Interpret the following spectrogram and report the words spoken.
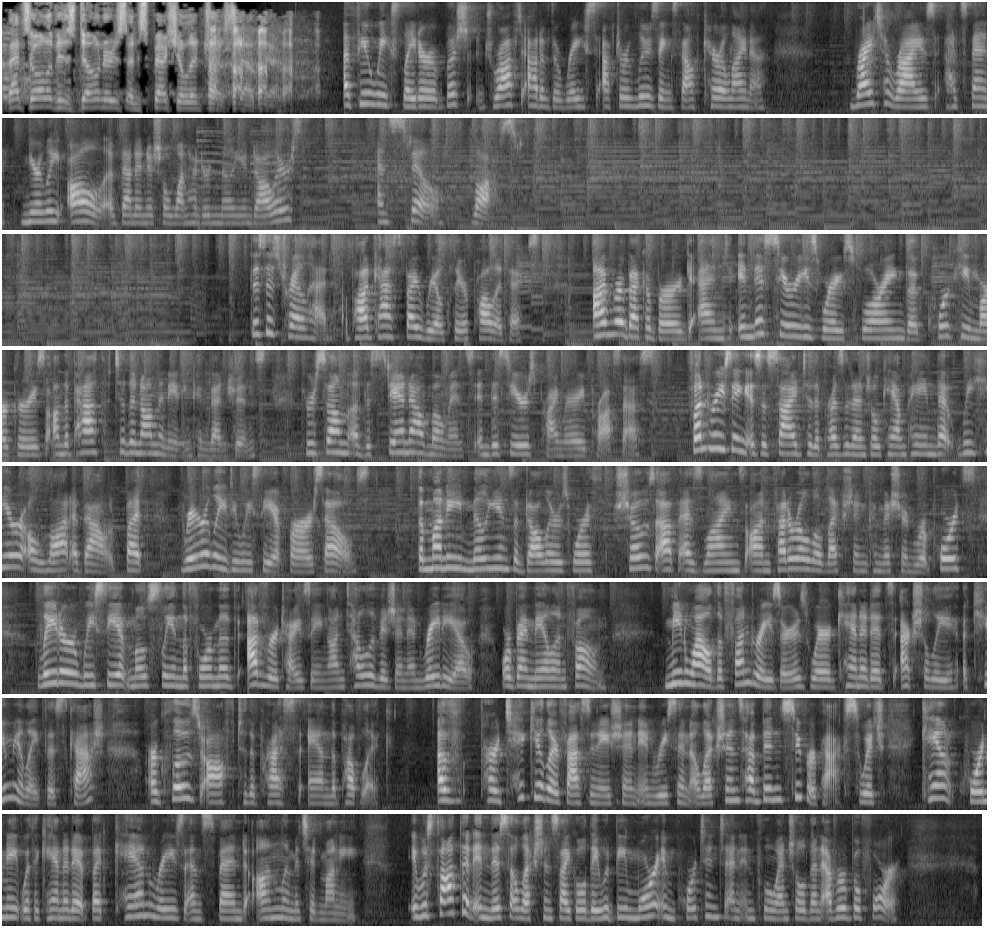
That's all of his donors and special interests out there. A few weeks later, Bush dropped out of the race after losing South Carolina. Right to Rise had spent nearly all of that initial $100 million and still lost. This is Trailhead, a podcast by Real Clear Politics. I'm Rebecca Berg, and in this series, we're exploring the quirky markers on the path to the nominating conventions through some of the standout moments in this year's primary process. Fundraising is a side to the presidential campaign that we hear a lot about, but rarely do we see it for ourselves. The money, millions of dollars worth, shows up as lines on Federal Election Commission reports Later, we see it mostly in the form of advertising on television and radio or by mail and phone. Meanwhile, the fundraisers, where candidates actually accumulate this cash, are closed off to the press and the public. Of particular fascination in recent elections have been super PACs, which can't coordinate with a candidate but can raise and spend unlimited money. It was thought that in this election cycle they would be more important and influential than ever before.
